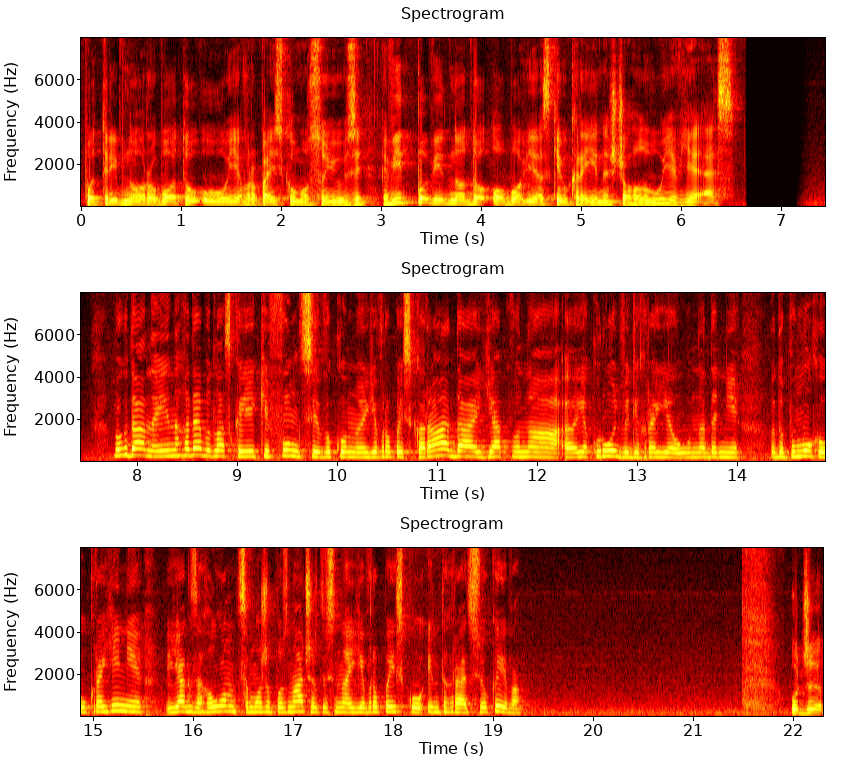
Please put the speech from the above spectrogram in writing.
потрібну роботу у Європейському Союзі відповідно до обов'язків країни, що головує в ЄС. Богдане, і нагадай, будь ласка, які функції виконує Європейська рада, як вона е, яку роль відіграє у наданні допомоги Україні, як загалом це може позначитися на європейську інтеграцію Києва? Отже,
